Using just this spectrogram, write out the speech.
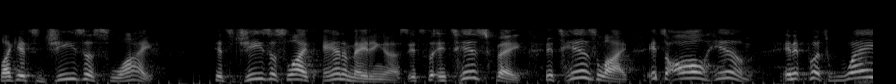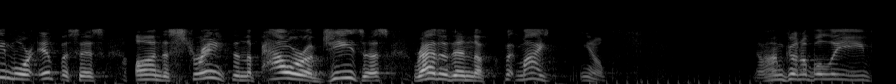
Like it's Jesus' life it's Jesus' life animating us. It's, the, it's His faith. It's His life. It's all Him. And it puts way more emphasis on the strength and the power of Jesus rather than the, my, you know, I'm going to believe,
